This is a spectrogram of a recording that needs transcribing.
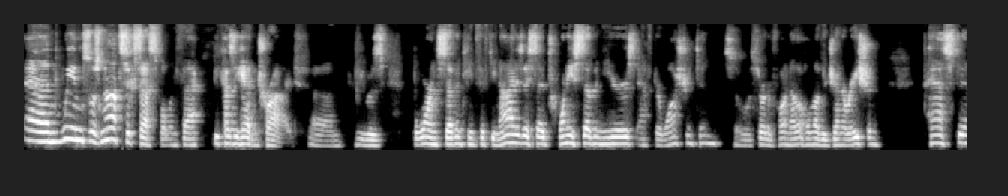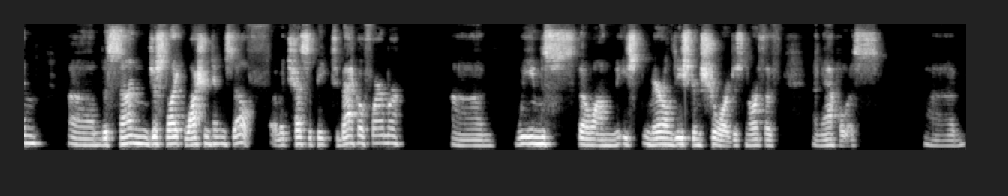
and Weems was not successful, in fact, because he hadn't tried. Um, he was born 1759, as I said, 27 years after Washington. So sort of another whole other generation passed him. Um, the son, just like Washington himself, of a Chesapeake tobacco farmer. Um, Weems, though, on the east, Maryland's eastern shore, just north of Annapolis. Um,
